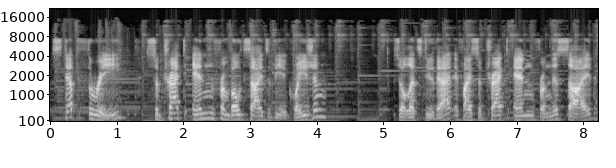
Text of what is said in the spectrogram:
Step 3, subtract n from both sides of the equation. So let's do that. If I subtract n from this side,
